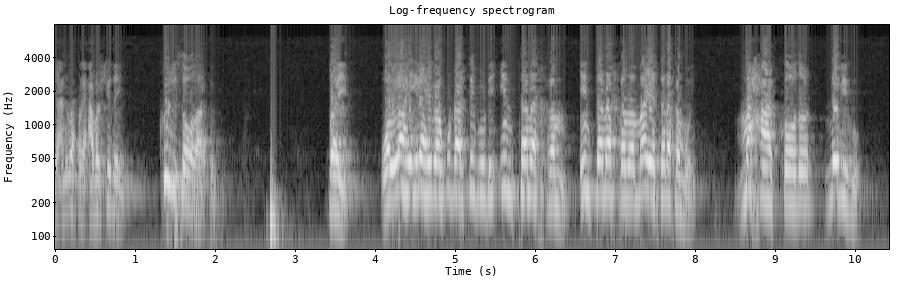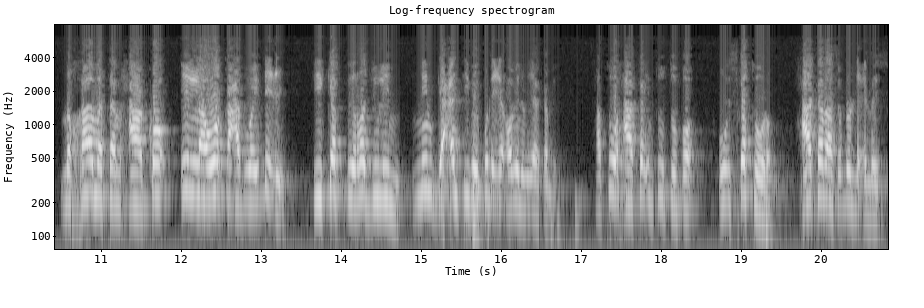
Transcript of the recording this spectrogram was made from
yani waxa xabashiday kulli soo wada arkay. Ayb wallaahi ilaahay baan ku dhaartay buu ihi in tanaham in tanahama maa yatanaham wey ma xaakoodo nebigu nukhaamatan xaako ilaa waqacad way dhici fii kafi rajulin nin gacantii bay ku dhici oo minhum iyaga ka mid. Hadduu xaako intuu tufo uu iska tuuro. Xaakadaasu dhul dhici mayso.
